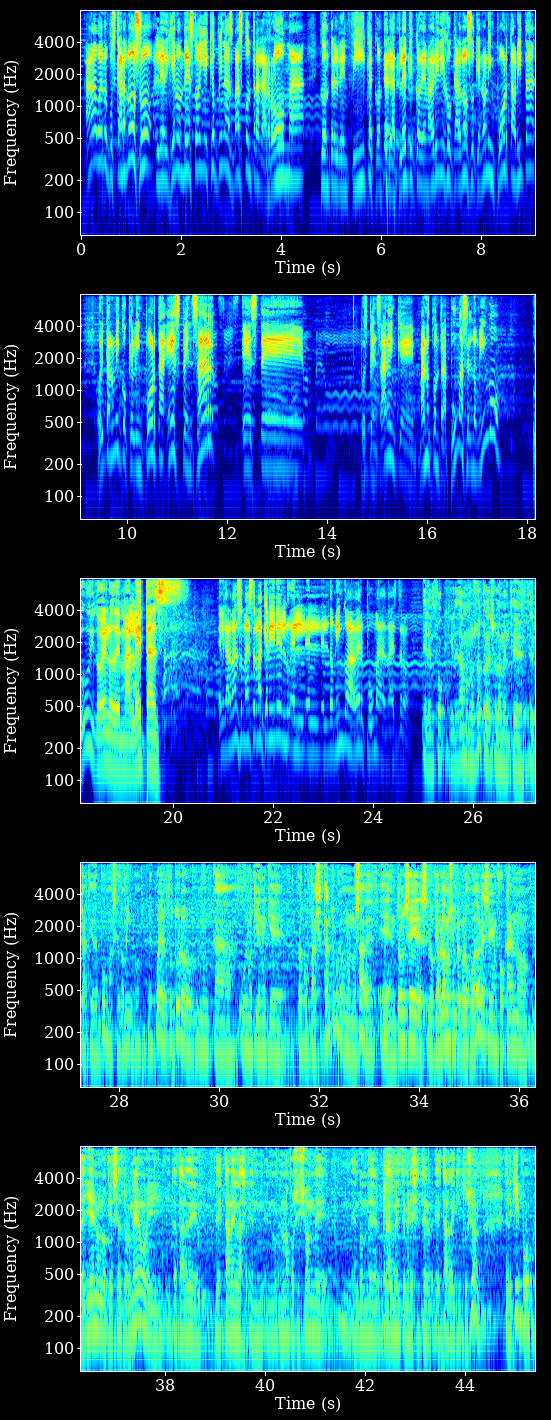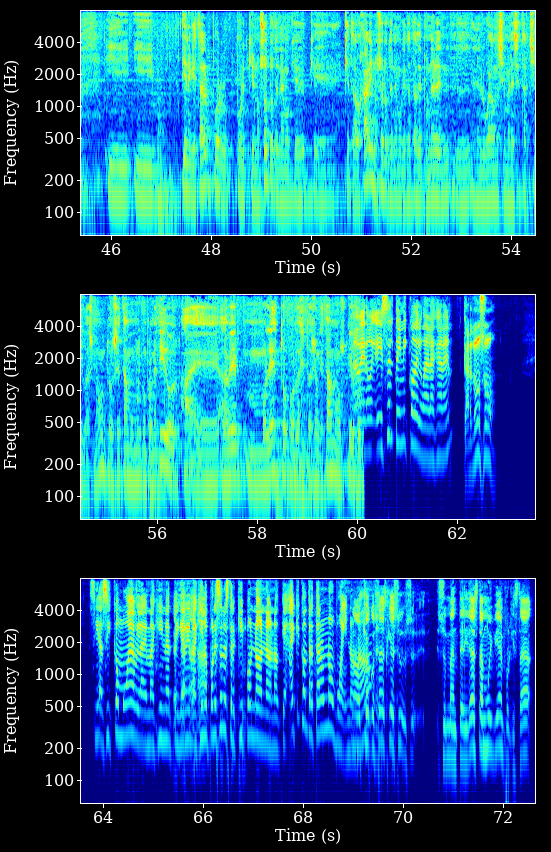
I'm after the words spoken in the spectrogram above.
Ah, bueno, pues Cardoso le dijeron de esto, oye, ¿qué opinas? ¿Vas contra la Roma, contra el Benfica, contra el Atlético de Madrid? Dijo Cardoso que no le importa ahorita. Ahorita lo único que le importa es pensar, este, pues pensar en que van contra Pumas el domingo. Uy, duelo de maletas. El garbanzo maestro va a querer ir el, el- el- el domingo a ver Pumas, maestro. El enfoque que le damos nosotros es solamente el partido de Pumas el domingo. Después del futuro nunca uno tiene que preocuparse tanto porque uno no sabe. Eh, Entonces lo que hablamos siempre con los jugadores es enfocarnos de lleno en lo que es el torneo y, tratar de, estar en, una posición en donde realmente merece estar la institución, el equipo. Y, y tiene que estar por, porque nosotros tenemos que, que- que trabajar y nosotros tenemos que tratar de poner en el, en el lugar donde se merece estar Chivas, ¿no? Entonces estamos muy comprometidos, a, eh, a la vez molestos por la situación que estamos. El A ver, ¿es el técnico del Guadalajara? Cardoso. Sí, así como habla, imagínate, ya me imagino. Por eso nuestro equipo, no, no, no, que hay que contratar uno bueno, ¿no? No, Choco, sabes que su, su, su mentalidad está muy bien porque está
